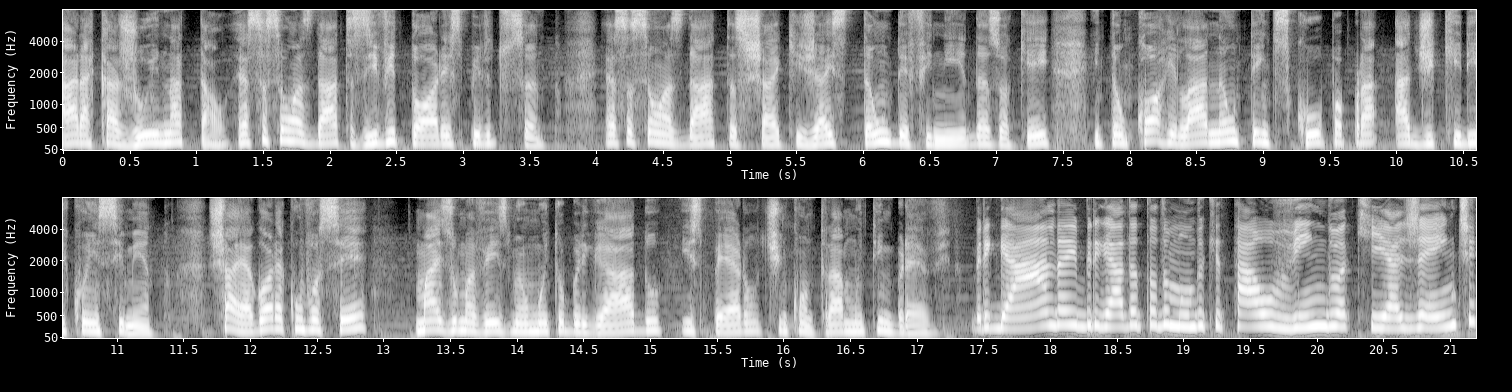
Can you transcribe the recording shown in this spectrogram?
Aracaju e Natal. Essas são as datas e Vitória, Espírito Santo. Essas são as datas, Chay, que já estão definidas, ok? Então corre lá, não tem desculpa para adquirir conhecimento. Chay, agora é com você. Mais uma vez, meu muito obrigado e espero te encontrar muito em breve. Obrigada e obrigada a todo mundo que está ouvindo aqui a gente.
